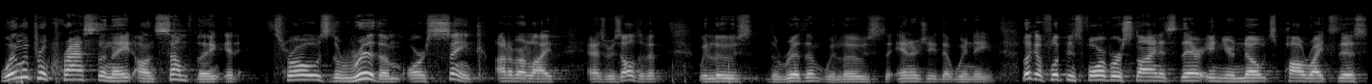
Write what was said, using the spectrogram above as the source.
When we procrastinate on something, it throws the rhythm or sync out of our life. And as a result of it, we lose the rhythm, we lose the energy that we need. Look at Philippians 4, verse 9. It's there in your notes. Paul writes this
